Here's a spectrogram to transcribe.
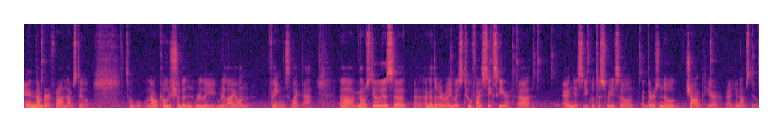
n number from nums2. So our code shouldn't really rely on things like that. Uh, nums2 is uh, uh, another array with 256 here. Uh, n is equal to 3, so there's no junk here in nums2.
